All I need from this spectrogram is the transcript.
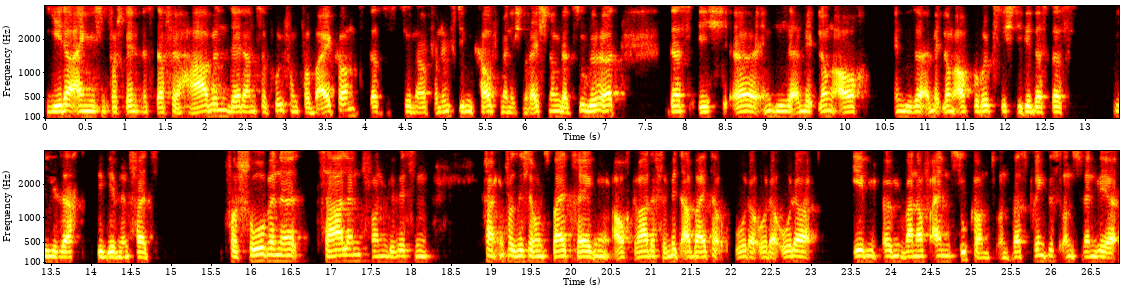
jeder eigentlich ein Verständnis dafür haben, der dann zur Prüfung vorbeikommt, dass es zu einer vernünftigen kaufmännischen Rechnung dazugehört, dass ich äh, in dieser Ermittlung auch in dieser Ermittlung auch berücksichtige, dass das, wie gesagt, gegebenenfalls verschobene Zahlen von gewissen Krankenversicherungsbeiträgen auch gerade für Mitarbeiter oder oder oder eben irgendwann auf einen zukommt. Und was bringt es uns, wenn wir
